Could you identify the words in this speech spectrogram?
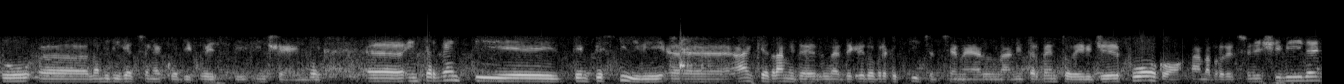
sulla eh, mitigazione ecco, di questi incendi. Eh, interventi tempestivi eh, anche tramite il decreto prefettizio insieme all'intervento dei vigili del fuoco, alla protezione civile,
